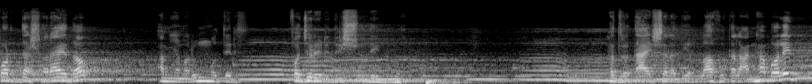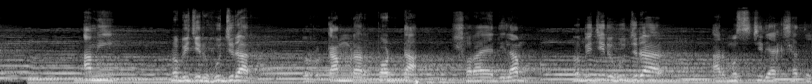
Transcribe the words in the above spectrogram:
পর্দা সরায় দাও। আমি আমার উম্মতের ফজরের দৃশ্য দেখব। হজরত আয়েশা রাদি আল্লাহ তালা আনহা বলেন, আমি নবীজির হুজরার কামরার পর্দা সরাইয়া দিলাম। নবীজির হুজরার আর মসজিদ একসাথে।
